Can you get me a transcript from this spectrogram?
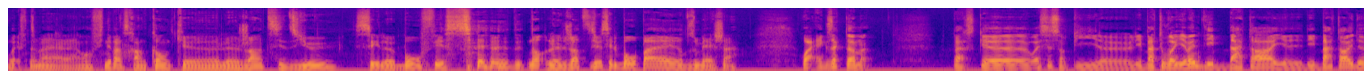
Ouais, finalement, euh, on finit par se rendre compte que le gentil Dieu, c'est le beau-fils. Non, le gentil Dieu, c'est le beau-père du méchant. Ouais, exactement. Parce que, ouais, c'est ça. Puis euh, les bateaux il y a même des batailles, euh, des batailles de,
